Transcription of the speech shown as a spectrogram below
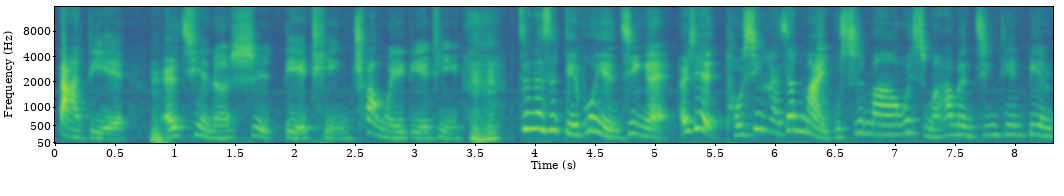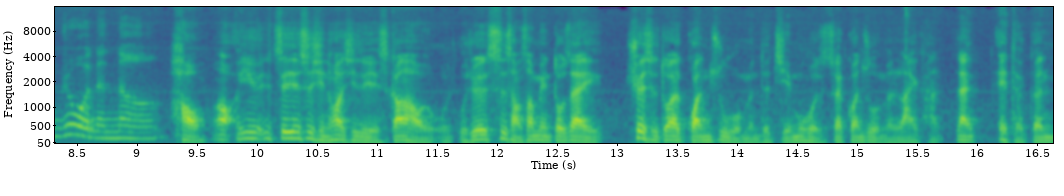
大跌，而且呢是跌停，创维跌停，真的是跌破眼镜哎！而且投信还在买，不是吗？为什么他们今天变弱了呢？好哦，因为这件事情的话，其实也是刚好，我我觉得市场上面都在。确实都在关注我们的节目，或者在关注我们来看来 at 跟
